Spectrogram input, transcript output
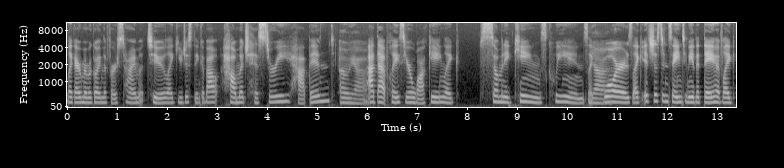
like I remember going the first time too, like you just think about how much history happened Oh yeah. at that place you're walking like so many kings, queens, like Yeah. wars. Like it's just insane to me that they have like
